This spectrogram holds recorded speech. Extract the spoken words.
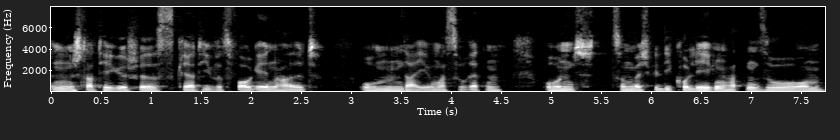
ein strategisches, kreatives Vorgehen halt, um da irgendwas zu retten. Und zum Beispiel die Kollegen hatten so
